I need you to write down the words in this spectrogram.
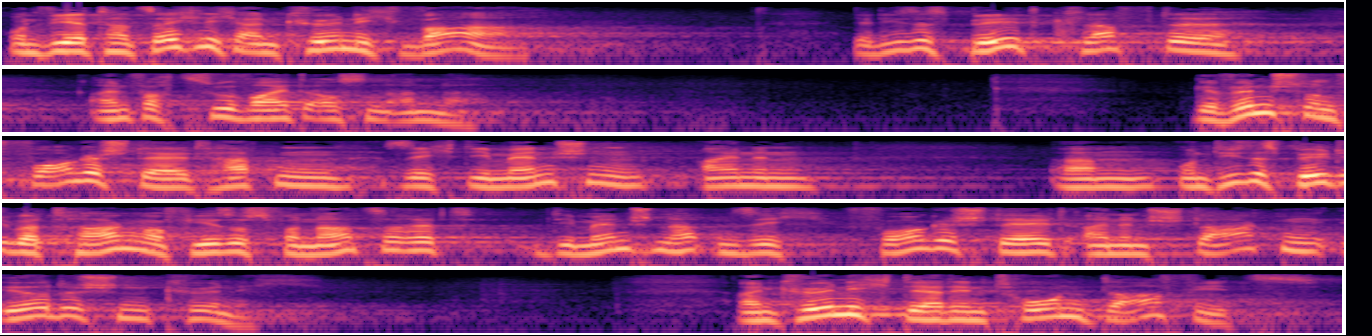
und wie er tatsächlich ein König war, ja, dieses Bild klaffte einfach zu weit auseinander. Gewünscht und vorgestellt hatten sich die Menschen einen, ähm, und dieses Bild übertragen auf Jesus von Nazareth, die Menschen hatten sich vorgestellt einen starken irdischen König. Ein König, der den Thron Davids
